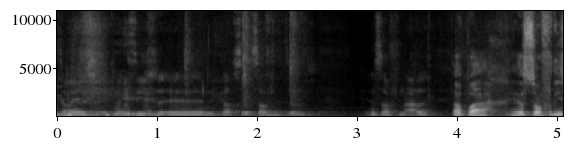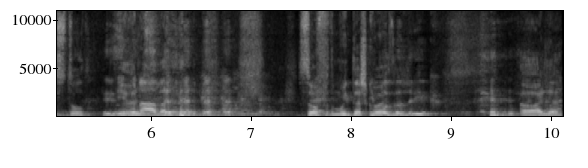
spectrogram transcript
Então és, como é que se diz? É, aquela pessoa que sofre de tudo, não sofre nada. Opá, eu sofro disso tudo. E de nada. sofro de muitas coisas. Olha.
